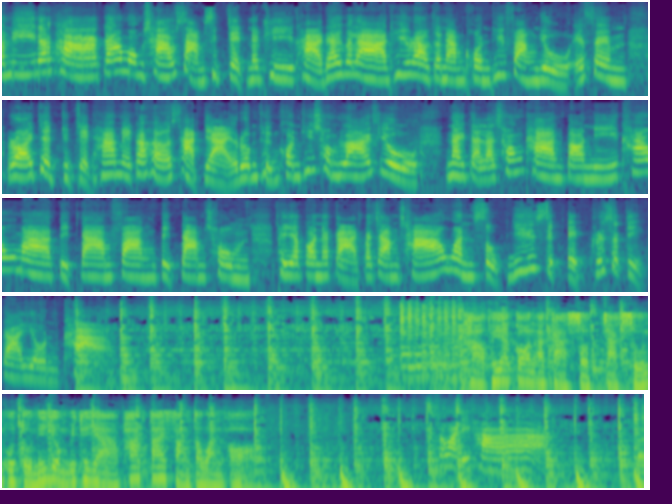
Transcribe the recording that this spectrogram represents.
อนนี้นะคะ9โมงเช้า 37 นาทีค่ะ ได้เวลาที่เราจะนำคนที่ฟังอยู่ FM 107.75เมกะเฮิรตซ์หาดใหญ่ รวมถึงคนที่ชมไลฟ์อยู่ ในแต่ละช่องทางตอนนี้เข้ามาติดตามฟังติดตามชม พยากรณ์อากาศประจำเช้าวันศุกร์ 21 พฤศจิกายนค่ะ ข่าวพยากรณ์อากาศสดจากศูนย์อุตุนิยมวิทยาภาคใต้ฝั่งตะวันออก ดีค่ะ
